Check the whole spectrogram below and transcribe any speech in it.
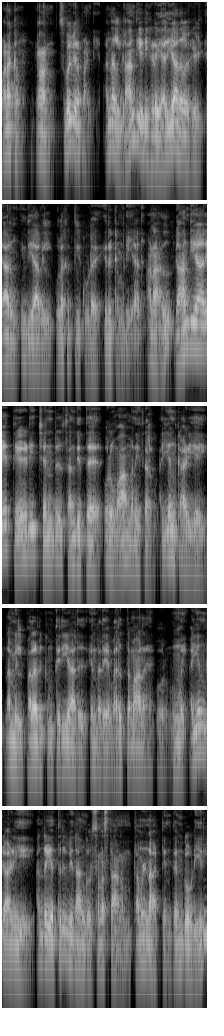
வணக்கம். நான் சுபவீரபாண்டியன். அண்ணல் காந்தியடிகளை அறியாதவர்கள் யாரும் இந்தியாவில் உலகத்தில் கூட இருக்க முடியாது. ஆனால் காந்தியாரே தேடி சென்று சந்தித்த ஒரு மா மனிதர் ஐயன்காழியை நம்மில் பலருக்கும் தெரியாது என்பதே வருத்தமான ஒரு உண்மை. ஐயன்காழி அன்றைய திருவிதாங்கூர் சமஸ்தானம் தமிழ்நாட்டின் தென்கோடியில்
